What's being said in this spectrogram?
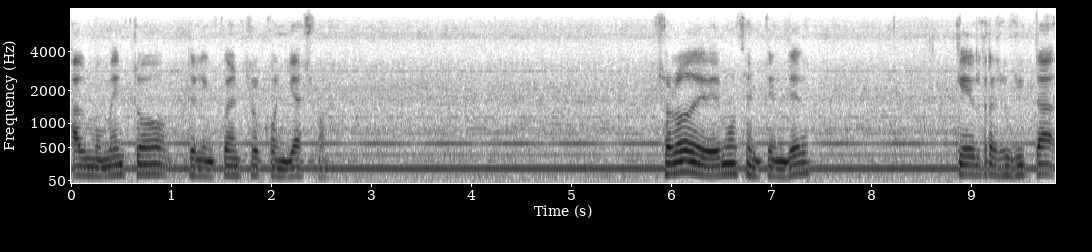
al momento del encuentro con Yahshua. Solo debemos entender que el, resucita,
